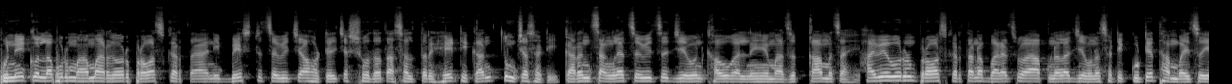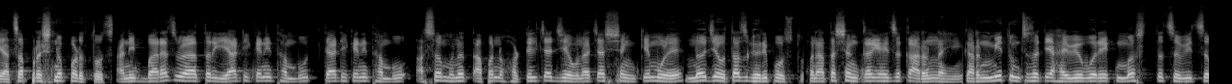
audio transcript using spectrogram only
पुणे कोल्हापूर महामार्गावर प्रवास करताय आणि बेस्ट चवीच्या हॉटेलच्या शोधात असाल तर हे ठिकाण तुमच्यासाठी. कारण चांगल्या चवीचं जेवण खाऊ घालणे हे माझं कामच आहे. हायवेवरून प्रवास करताना बऱ्याच वेळा आपल्याला जेवणासाठी कुठे थांबायचं याचा प्रश्न पडतोच. आणि बऱ्याच वेळा तर या ठिकाणी थांबू त्या ठिकाणी थांबू असं म्हणत आपण हॉटेलच्या जेवणाच्या शंकेमुळे न जेवताच घरी पोहोचतो. पण आता शंका घ्यायचं कारण नाही. कारण मी तुमच्यासाठी हायवेवर एक मस्त चवीचं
